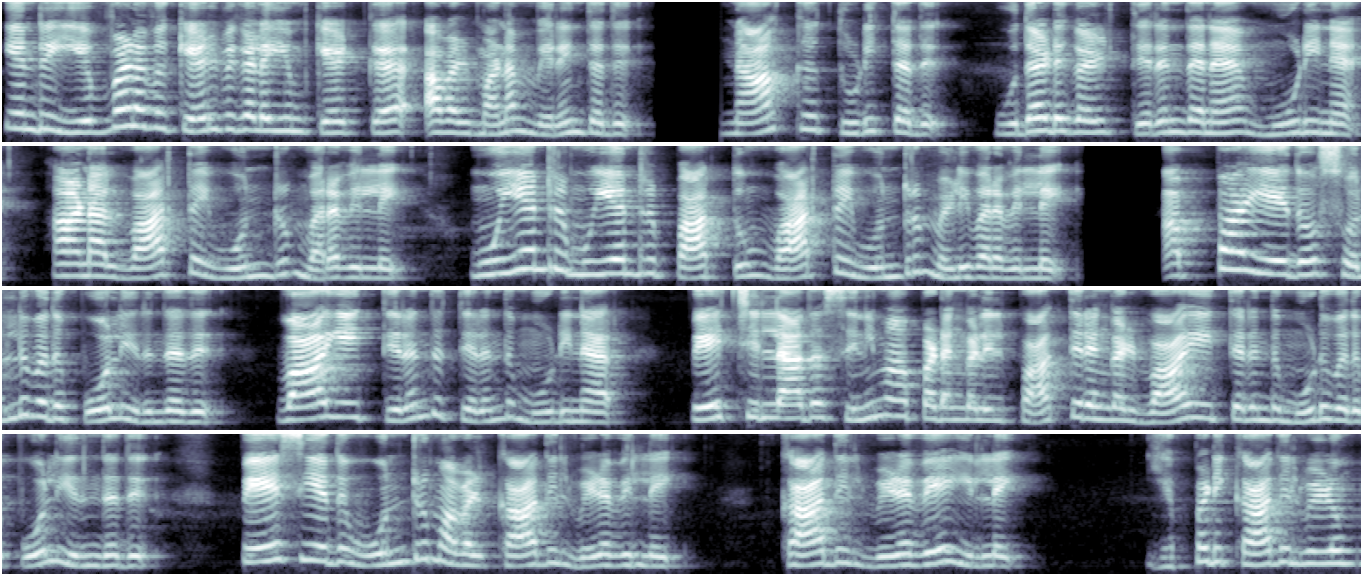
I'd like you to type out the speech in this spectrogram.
என்று எவ்வளவு கேள்விகளையும் கேட்க அவள் மனம் விரைந்தது. நாக்கு துடித்தது. உதடுகள் திறந்தன மூடின. ஆனால் வார்த்தை ஒன்றும் வரவில்லை. முயன்று முயன்று பார்த்தும் வார்த்தை ஒன்றும் வெளிவரவில்லை. அப்பா ஏதோ சொல்லுவது போல் இருந்தது. வாயை திறந்து திறந்து மூடினார். பேச்சில்லாத சினிமா படங்களில் பாத்திரங்கள் வாயை திறந்து மூடுவது போல் இருந்தது. பேசியது ஒன்றும் அவள் காதில் விழவில்லை. காதில் விழவே இல்லை. எப்படி காதில் விழும்?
